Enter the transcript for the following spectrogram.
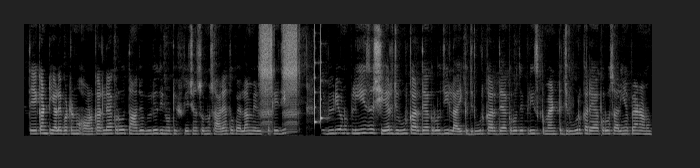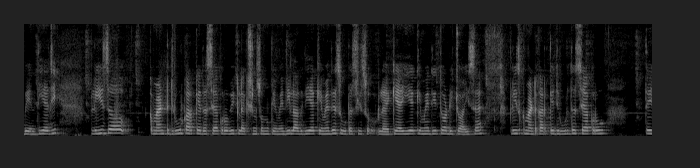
ਅਤੇ ਘੰਟੀ ਵਾਲੇ ਬਟਨ ਨੂੰ ਔਨ ਕਰ ਲਿਆ ਕਰੋ ਤਾਂ ਜੋ ਵੀਡੀਓ ਦੀ ਨੋਟੀਫਿਕੇਸ਼ਨ ਤੁਹਾਨੂੰ ਸਾਰਿਆਂ ਤੋਂ ਪਹਿਲਾਂ ਮਿਲ ਸਕੇ ਜੀ। ਵੀਡੀਓ ਨੂੰ ਪਲੀਜ਼ ਸ਼ੇਅਰ ਜ਼ਰੂਰ ਕਰ ਦਿਆ ਕਰੋ ਜੀ ਲਾਈਕ ਜ਼ਰੂਰ ਕਰ ਦਿਆ ਕਰੋ ਤੇ ਪਲੀਜ਼ ਕਮੈਂਟ ਜ਼ਰੂਰ ਕਰਿਆ ਕਰੋ। ਸਾਰੀਆਂ ਭੈਣਾਂ ਨੂੰ ਬੇਨਤੀ ਹੈ ਜੀ ਪਲੀਜ਼ ਕਮੈਂਟ ਜ਼ਰੂਰ ਕਰਕੇ ਦੱਸਿਆ ਕਰੋ ਵੀ ਕਲੈਕਸ਼ਨ ਤੁਹਾਨੂੰ ਕਿਵੇਂ ਦੀ ਲੱਗਦੀ ਹੈ, ਕਿਵੇਂ ਦੇ ਸੂਟ ਅਸੀਂ ਲੈ ਕੇ ਆਈਏ, ਕਿਵੇਂ ਦੀ ਤੁਹਾਡੀ ਚੋਇਸ ਹੈ। ਪਲੀਜ਼ ਕਮੈਂਟ ਕਰਕੇ ਜ਼ਰੂਰ ਦੱਸਿਆ ਕਰੋ ਤੇ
